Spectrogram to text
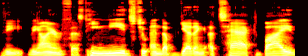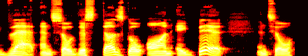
the the Iron Fist. He needs to end up getting attacked by that, and so this does go on a bit until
